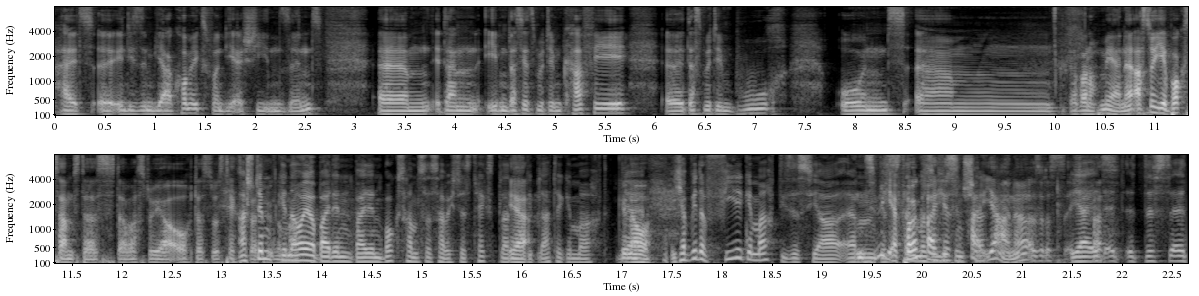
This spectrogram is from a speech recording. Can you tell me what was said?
halt äh, in diesem Jahr Comics von dir erschienen sind. Ähm, dann eben das jetzt mit dem Kaffee, äh, das mit dem Buch. Und ähm, da war noch mehr, ne? Achso, hier Boxhamsters, da warst du ja auch, dass du das Textblatt Ach stimmt, genau, ja, bei den, bei den Boxhamsters habe ich das Textblatt ja. für die Platte gemacht. Genau. Ja, ich habe wieder viel gemacht dieses Jahr. Ähm, Ein ziemlich erfolgreiches so Jahr, ne? Also das ja, krass. Das, äh,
